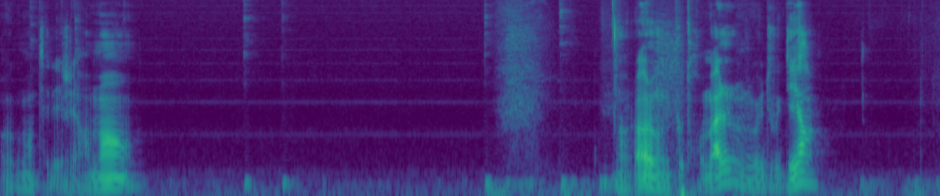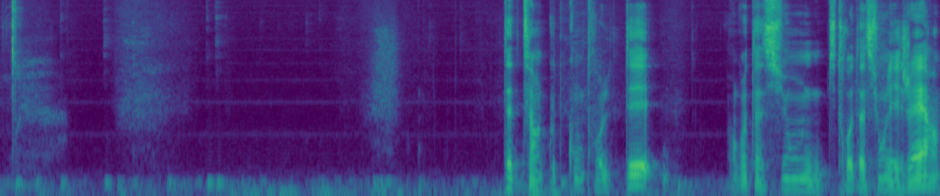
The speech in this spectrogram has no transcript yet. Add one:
augmenter légèrement. Voilà, on n'est pas trop mal, j'ai envie de vous dire. Peut-être faire un coup de CTRL T, rotation, une petite rotation légère.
